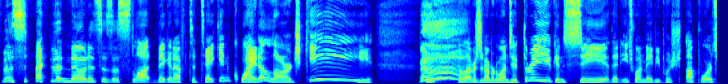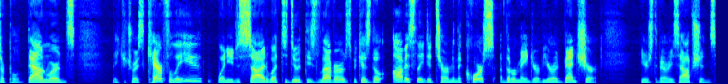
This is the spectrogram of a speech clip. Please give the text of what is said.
Beside the notice is a slot big enough to take in quite a large key. the levers are numbered one, two, three. You can see that each one may be pushed upwards or pulled downwards. Make your choice carefully when you decide what to do with these levers because they'll obviously determine the course of the remainder of your adventure. Here's the various options.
